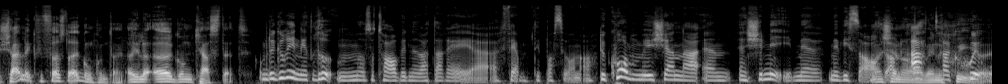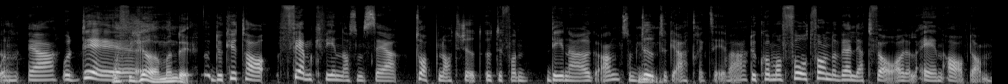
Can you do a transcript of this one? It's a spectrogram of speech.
kärlek vid första ögonkontakt? Eller ögonkastet? Om du går in i ett rum och så tar vi nu att där är eh, 50 personer. Du kommer ju känna en, en kemi med, med vissa av Man dem. känner av Attraktion. Ja. Och det, Varför gör man det? Du kan ju ta fem kvinnor som ser top notch ut utifrån dina ögon som Mm. du tycker är attraktiva. Du kommer fortfarande välja två eller en av dem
